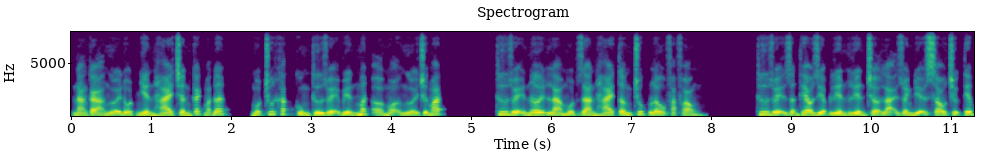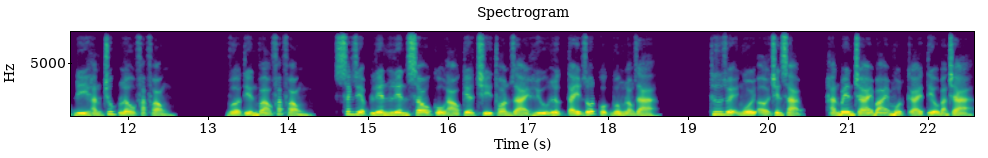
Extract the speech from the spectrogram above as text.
nàng cả người đột nhiên hai chân cách mặt đất, một chút khắc cùng Thư Duệ biến mất ở mọi người trước mắt. Thư Duệ nơi là một gian hai tầng trúc lâu pháp phòng. Thư Duệ dẫn theo Diệp Liên Liên trở lại doanh địa sau trực tiếp đi hắn trúc lâu pháp phòng. Vừa tiến vào pháp phòng, sách Diệp Liên Liên sau cổ áo kia chỉ thon dài hữu lực tay rốt cuộc buông lỏng ra. Thư Duệ ngồi ở trên sạp, hắn bên trái bãi một cái tiểu bàn trà,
